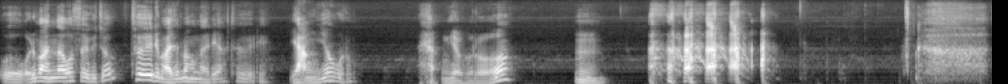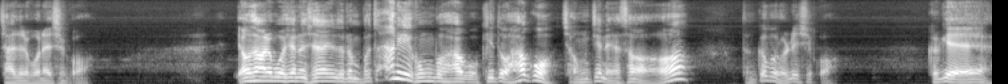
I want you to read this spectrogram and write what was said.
어, 얼마 안 남았어요. 그죠? 토요일이 마지막 날이야 토요일이. 양력으로. 양력으로. 음. 잘들 보내시고. 영상을 보시는 제자님들은 무단히 공부하고 기도하고 정진해서 등급을 올리시고. 그게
